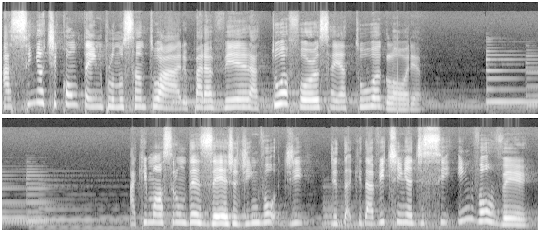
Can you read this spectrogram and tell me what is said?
Assim eu te contemplo no santuário para ver a tua força e a tua glória. Aqui mostra um desejo de, de, de, que Davi tinha de se envolver.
